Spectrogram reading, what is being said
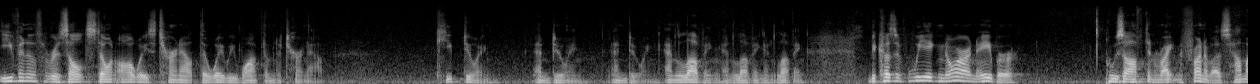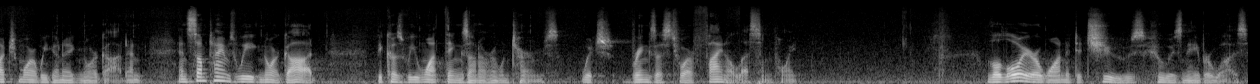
even if the results don't always turn out the way we want them to turn out. Keep doing and doing and doing and loving and loving and loving. Because if we ignore our neighbor, who's often right in front of us, how much more are we going to ignore God? And, and sometimes we ignore God because we want things on our own terms, which brings us to our final lesson point. The lawyer wanted to choose who his neighbor was.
